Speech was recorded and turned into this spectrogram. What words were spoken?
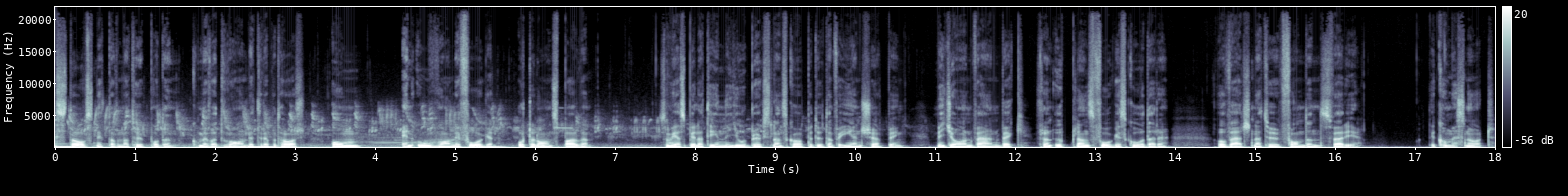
Nästa avsnitt av Naturpodden kommer vara ett vanligt reportage om en ovanlig fågel, ortolansparven, som vi har spelat in i jordbrukslandskapet utanför Enköping med Jan Wernbäck från Upplands fågelskådare och Världsnaturfonden Sverige. Det kommer snart.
